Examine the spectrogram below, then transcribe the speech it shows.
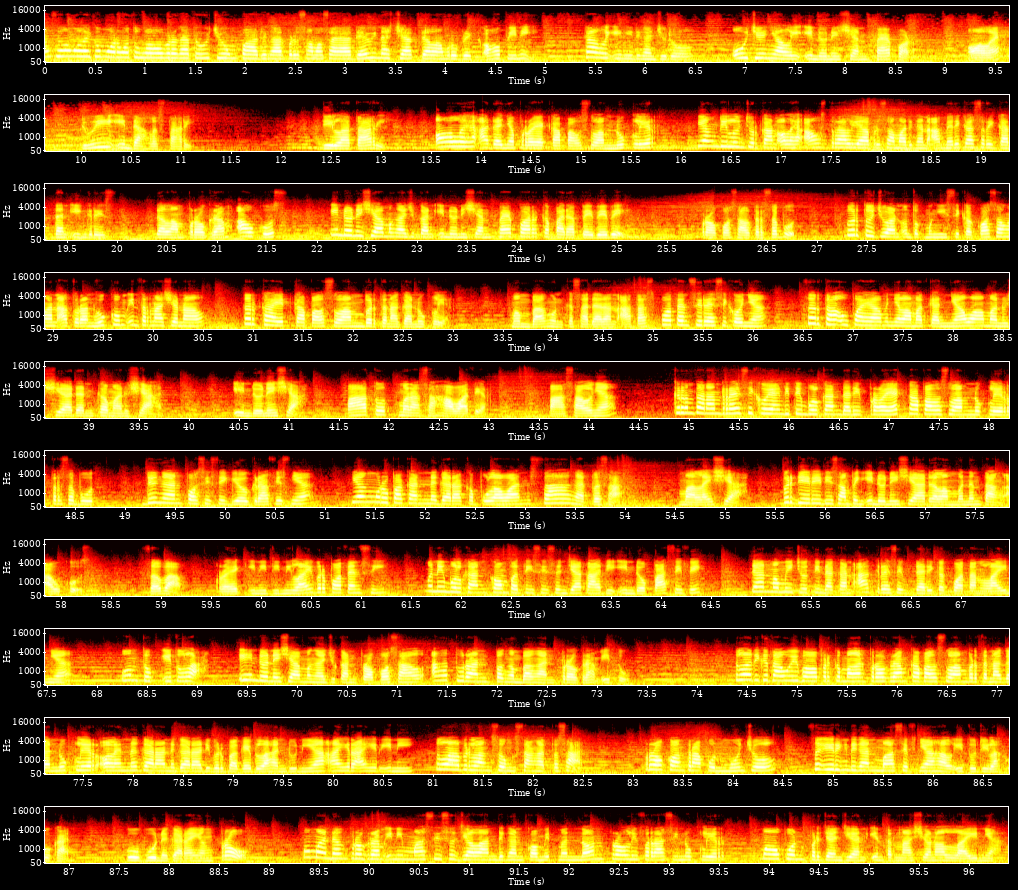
Assalamualaikum warahmatullahi wabarakatuh. Jumpa dengan bersama saya Dewi Nasjak dalam rubrik Opini. Kali ini dengan judul Uji Nyali Indonesian Paper oleh Dwi Indah Lestari. Dilatari oleh adanya proyek kapal selam nuklir yang diluncurkan oleh Australia bersama dengan Amerika Serikat dan Inggris dalam program AUKUS, Indonesia mengajukan Indonesian Paper kepada PBB. Proposal tersebut bertujuan untuk mengisi kekosongan aturan hukum internasional terkait kapal selam bertenaga nuklir, membangun kesadaran atas potensi resikonya, serta upaya menyelamatkan nyawa manusia dan kemanusiaan. Indonesia patut merasa khawatir. Pasalnya, kerentanan resiko yang ditimbulkan dari proyek kapal selam nuklir tersebut dengan posisi geografisnya yang merupakan negara kepulauan sangat besar. Malaysia berdiri di samping Indonesia dalam menentang AUKUS. Sebab proyek ini dinilai berpotensi menimbulkan kompetisi senjata di Indo-Pasifik dan memicu tindakan agresif dari kekuatan lainnya. Untuk itulah, Indonesia mengajukan proposal aturan pengembangan program itu. Telah diketahui bahwa perkembangan program kapal selam bertenaga nuklir oleh negara-negara di berbagai belahan dunia akhir-akhir ini telah berlangsung sangat pesat. Pro kontra pun muncul Seiring dengan masifnya hal itu dilakukan, kubu negara yang pro memandang program ini masih sejalan dengan komitmen non-proliferasi nuklir maupun perjanjian internasional lainnya,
